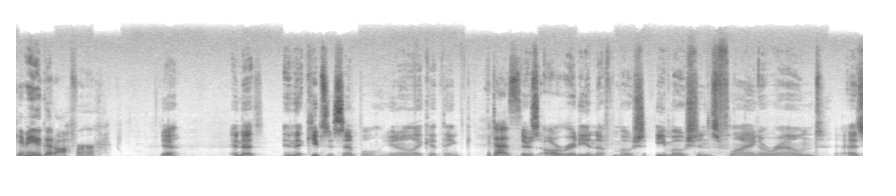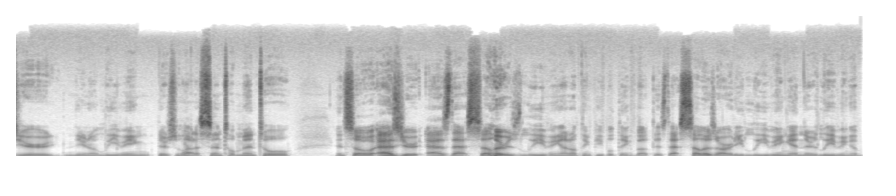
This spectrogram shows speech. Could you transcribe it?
give me a good offer Yeah. And that's and that keeps it simple, you know, like I think it does there's already enough motion, emotions flying around as you're, you know, leaving. There's a lot of sentimental. And so as you're as that seller is leaving, I don't think people think about this. That seller's already leaving and they're leaving a,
